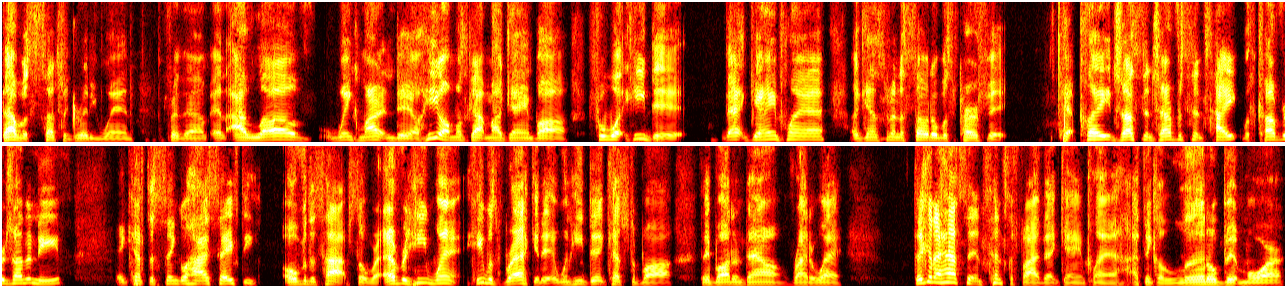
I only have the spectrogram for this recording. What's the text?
That was such a gritty win for them. And I love Wink Martindale. He almost got my game ball for what he did that game plan against Minnesota was perfect. Kept played Justin Jefferson tight with coverage underneath and kept a single high safety over the top. So wherever he went, he was bracketed. And when he did catch the ball, they brought him down right away. They're gonna have to intensify that game plan, I think, a little bit more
